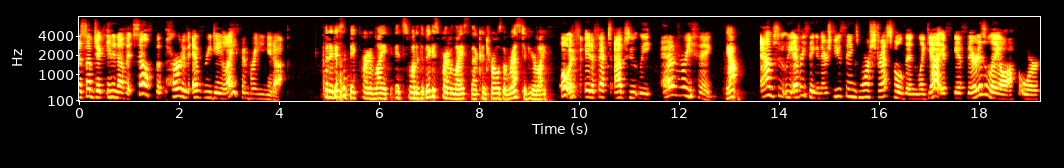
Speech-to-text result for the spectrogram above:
a subject in and of itself, but part of everyday life and bringing it up. But it is a big part of life. It's one of the biggest part of life that controls the rest of your life. Oh, it it affects absolutely everything. Yeah. absolutely everything and there's few things more stressful than like yeah if if there is a layoff or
